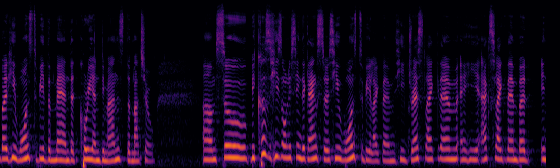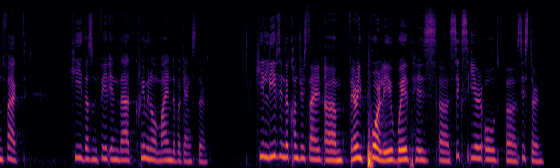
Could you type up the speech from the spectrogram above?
but he wants to be the man that Korean demands, the macho. Um, so because he's only seen the gangsters, he wants to be like them. He dressed like them and he acts like them, but in fact, he doesn't fit in that criminal mind of a gangster. He lives in the countryside um, very poorly with his uh, six-year-old uh, sister.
